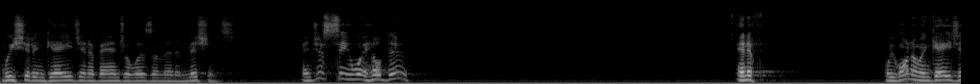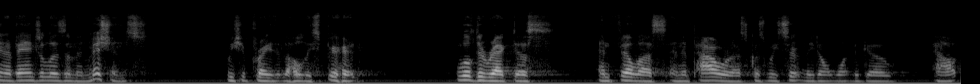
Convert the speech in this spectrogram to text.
we should engage in evangelism and in missions and just see what He'll do. And if we want to engage in evangelism and missions, we should pray that the Holy Spirit will direct us and fill us and empower us because we certainly don't want to go out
